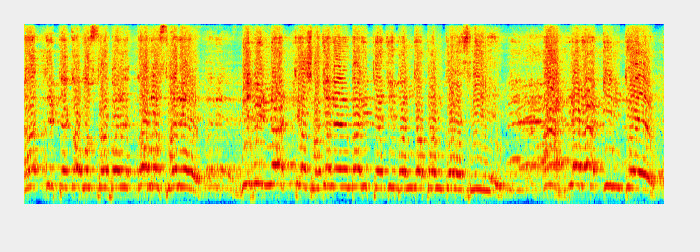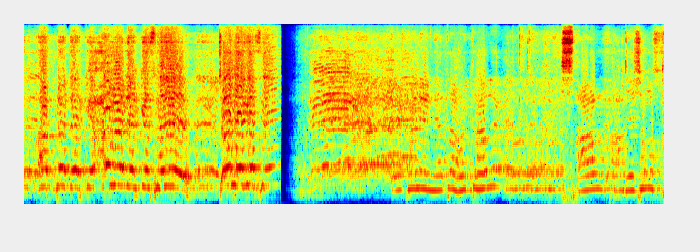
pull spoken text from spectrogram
রাত্রিতে কবস্থানে কবস্থানে বিভিন্ন আত্মীয় স্বজনের বাড়িতে জীবনযাপন করেছি। আপনারা কিন্তু আপনাদেরকে, আমাদেরকে ছেড়ে চলে গেছে। এখানে নেতা হইতে হলে স্যার যে সমস্ত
